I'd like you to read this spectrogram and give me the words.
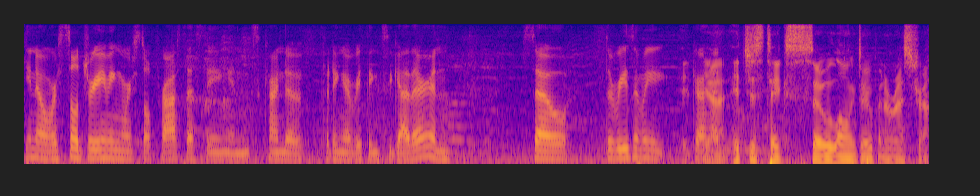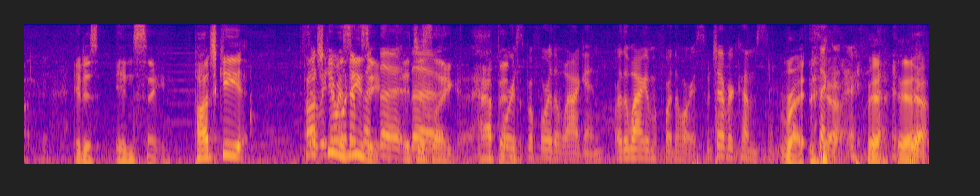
you know, we're still dreaming, we're still processing, and kind of putting everything together. And so the reason we go yeah, ahead. it just takes so long to open a restaurant. It is insane. Potchke, So Potchke don't was easy. the- it just like happened. Horse before the wagon, or the wagon before the horse, whichever comes Right. second. yeah, yeah, Yeah.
